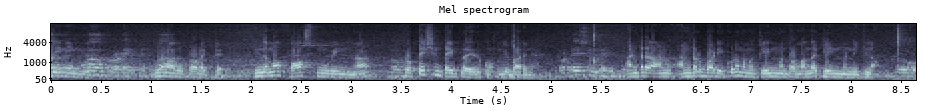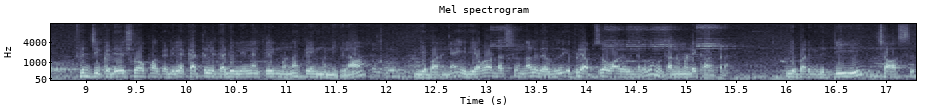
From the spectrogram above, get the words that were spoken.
Cleaning. மூணாவது ப்ராடக்ட் இந்த மாதிரி ஃபாஸ்ட் மூவிங்னா ரொட்டேஷன் டைப்பில் இருக்கும். இங்கே பாருங்க. Rotation type under under body கூட நம்ம க்ளீன் பண்ணுற மாதிரி தான் க்ளீன் பண்ணிக்கலாம். ஃப்ரிட்ஜு கடையில் ஷோஃபா கடையில் கட்டில் கடையிலலாம் க்ளீன் பண்ணால் க்ளீன் பண்ணிக்கலாம். இங்கே பாருங்க இது எவ்வளோ டஸ்ட் இருந்தாலும் இது எப்படி- அப்சர்வ் ஆகுதுங்கிறது உங்கள் கண்ணு முன்னாடியே காட்டுறேன். இங்கே பாருங்க இது டீ சாஸு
